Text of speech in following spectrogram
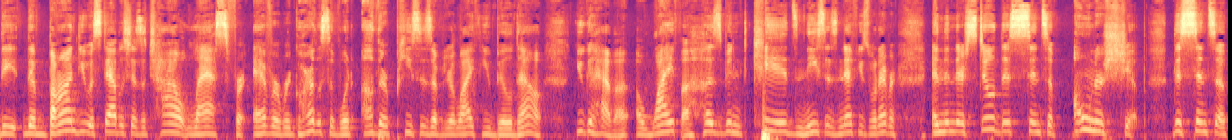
the the bond you establish as a child lasts forever regardless of what other pieces of your life you build out. You could have a, a wife a husband kids nieces nephews whatever and then there's still this sense of ownership this sense of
